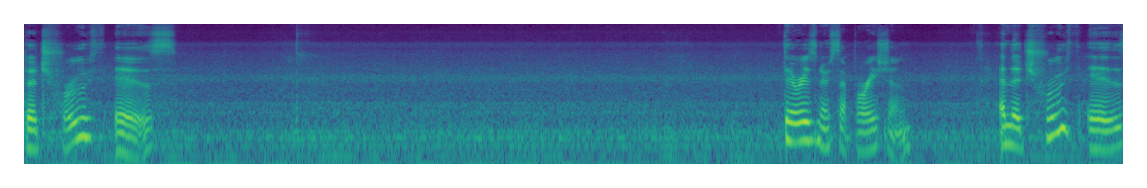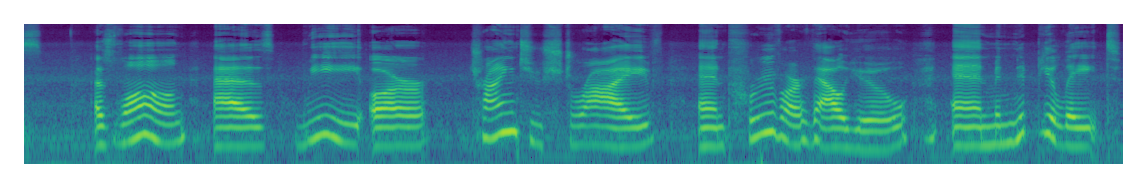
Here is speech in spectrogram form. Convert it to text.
The truth is there is no separation. And the truth is, as long as we are trying to strive and prove our value and manipulate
